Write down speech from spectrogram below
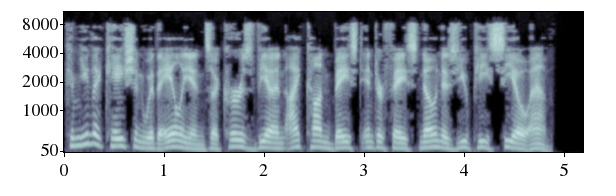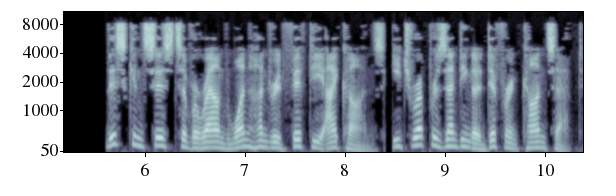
Communication with aliens occurs via an icon-based interface known as UPCOM. This consists of around 150 icons, each representing a different concept.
